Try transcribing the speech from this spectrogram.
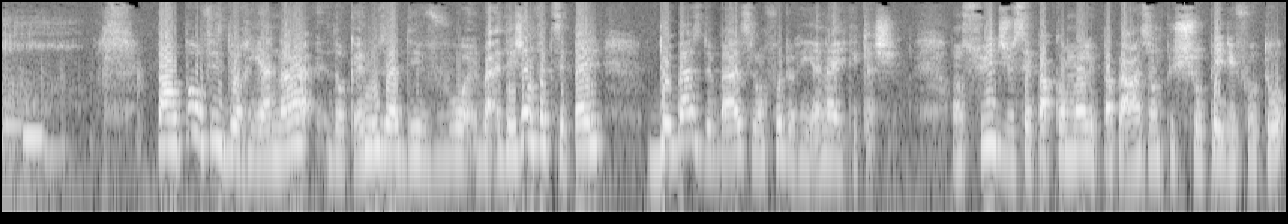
Oh. Par rapport au fils de Rihanna, donc elle nous a dévoilé. Bah, déjà, en fait, c'est pas elle. De base, de base, l'enfant de Rihanna a été caché. Ensuite, je sais pas comment les paparazzi ont pu choper des photos.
